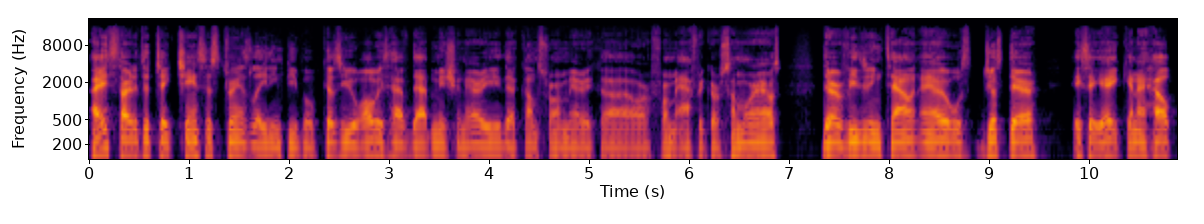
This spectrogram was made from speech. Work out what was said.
I started to take chances translating people because you always have that missionary that comes from America or from Africa or somewhere else. They're visiting town, and I was just there. They say, "Hey, can I help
